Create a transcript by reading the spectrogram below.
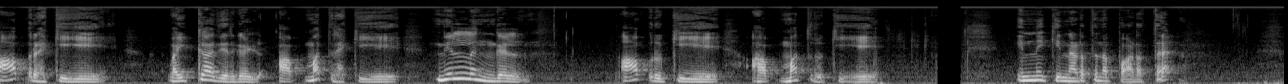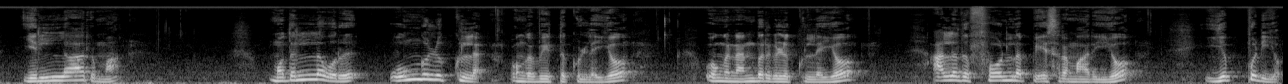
आप रखिए வைக்காதீர்கள். அப் மத் ரக்கியே நில்லுங்கள். ஆப் ருக்கியே ஆப் மத் ருக்கியே. இன்னைக்கு நடத்தின பாடத்தை எல்லாருமா? முதல்ல ஒரு உங்களுக்குள்ள உங்கள் வீட்டுக்குள்ளேயோ உங்கள் நண்பர்களுக்குள்ளேயோ அல்லது ஃபோனில் பேசுகிற மாதிரியோ எப்படியோ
